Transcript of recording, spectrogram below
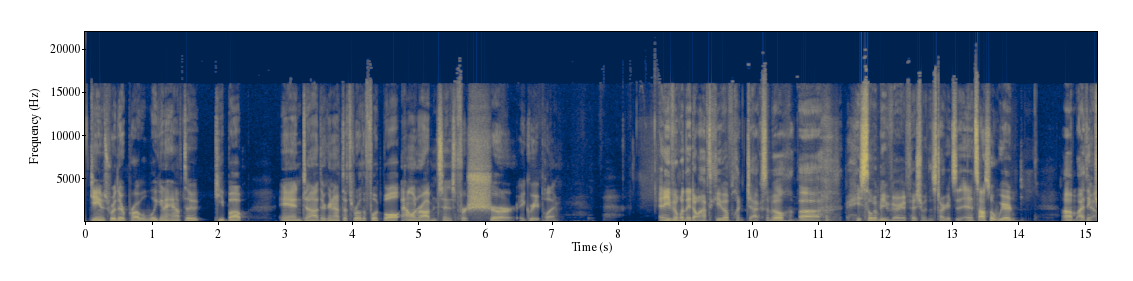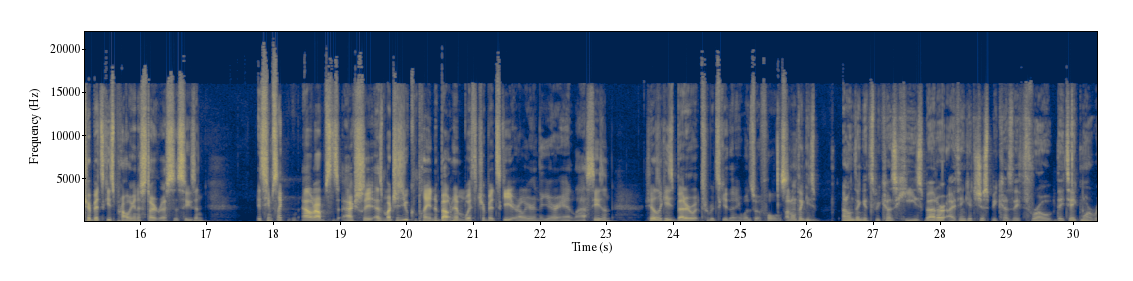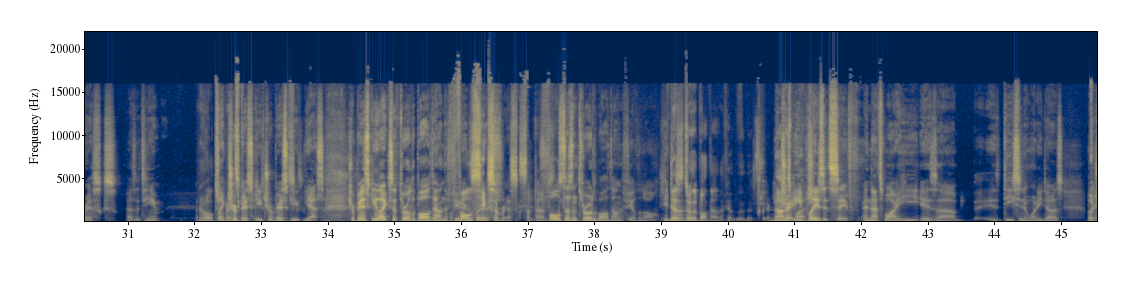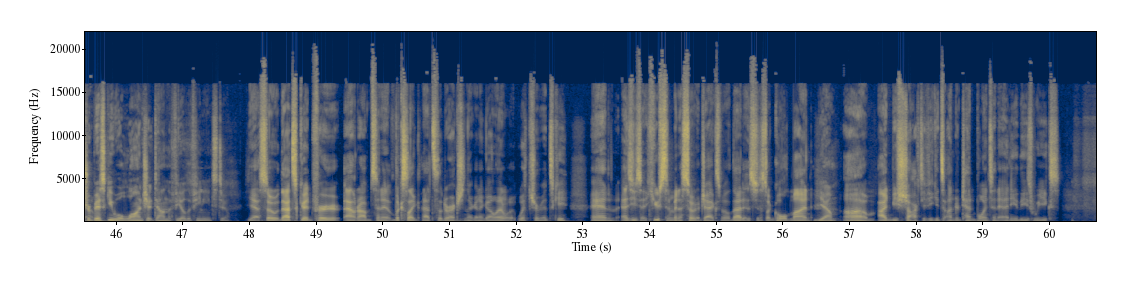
games where they're probably going to have to keep up and uh, they're going to have to throw the football. Allen Robinson is for sure a great play. And even when they don't have to keep up, like Jacksonville, Mm-hmm. uh, he's still gonna be very efficient with his targets. And it's also weird. Um, I think Yeah. Trubisky's probably gonna start rest of the season. It seems like Allen Robinson's actually, as much as you complained about him with Trubisky earlier in the year and last season, feels like he's better with Trubisky than he was with Foles. I don't think he's. I don't think it's because he's better. I think it's just because they throw. They take more risks as a team. Well, Like Trubisky. takes Trubisky. risks. Yes. Trubisky likes to throw the ball down the field. Foles takes some risks sometimes. Foles doesn't throw the ball down the field at all. he doesn't throw the ball down the field. That's fair. Not he, as tra- much. he plays it safe, and that's why he is uh is decent at what he does. But Yeah. Trubisky will launch it down the field if he needs to. Yeah, so that's good for Allen Robinson. It looks like that's the direction they're going to go in with, with Trubisky. And as you said, Houston, Minnesota, Jacksonville, that is just a gold mine. Yeah, Um, I'd be shocked if he gets under 10 points in any of these weeks.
